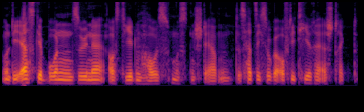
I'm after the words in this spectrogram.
und die erstgeborenen Söhne aus jedem Haus mussten sterben. Das hat sich sogar auf die Tiere erstreckt.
